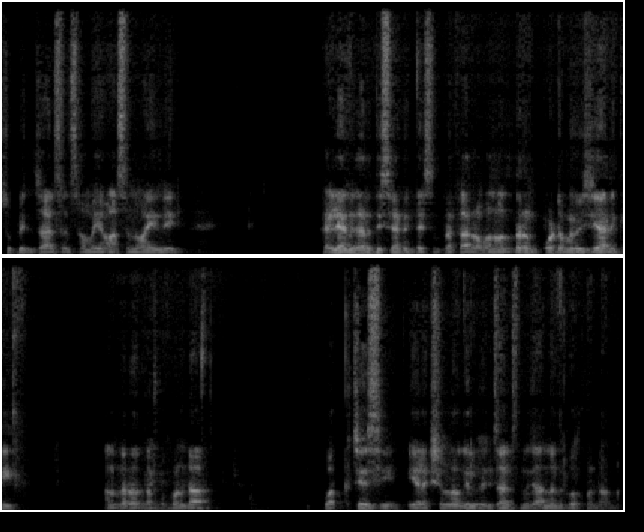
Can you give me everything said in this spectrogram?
చూపించాల్సిన సమయం ఆసనం అయింది కళ్యాణ్ గారి దిశానిర్దేశం ప్రకారం మనం అందరం కూటమి విజయానికి అందరూ తప్పకుండా వర్క్ చేసి ఈ ఎలక్షన్లో గెలిపించాల్సిందిగా అందరిని కోరుకుంటా ఉన్నాం.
